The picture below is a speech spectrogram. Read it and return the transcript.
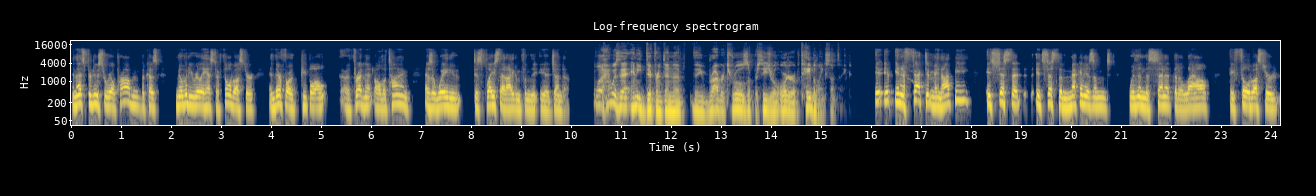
And that's produced a real problem because nobody really has to filibuster. And therefore, people uh, threaten it all the time as a way to displace that item from the agenda. Well, how is that any different than the, the Robert's Rules of Procedural Order of tabling something? It, it, in effect, it may not be. It's just that it's just the mechanisms within the Senate that allow a filibuster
